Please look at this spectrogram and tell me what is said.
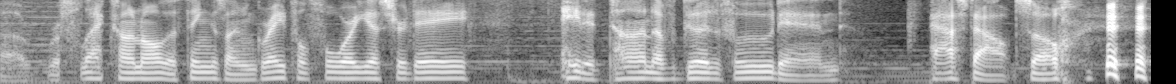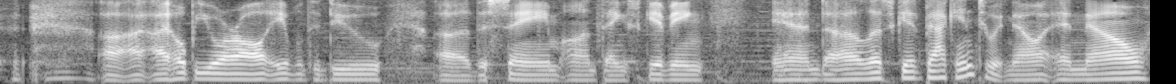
uh, reflect on all the things I'm grateful for yesterday. Ate a ton of good food and passed out. So uh, I, hope you are all able to do uh, the same on Thanksgiving. And uh, let's get back into it now. And now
